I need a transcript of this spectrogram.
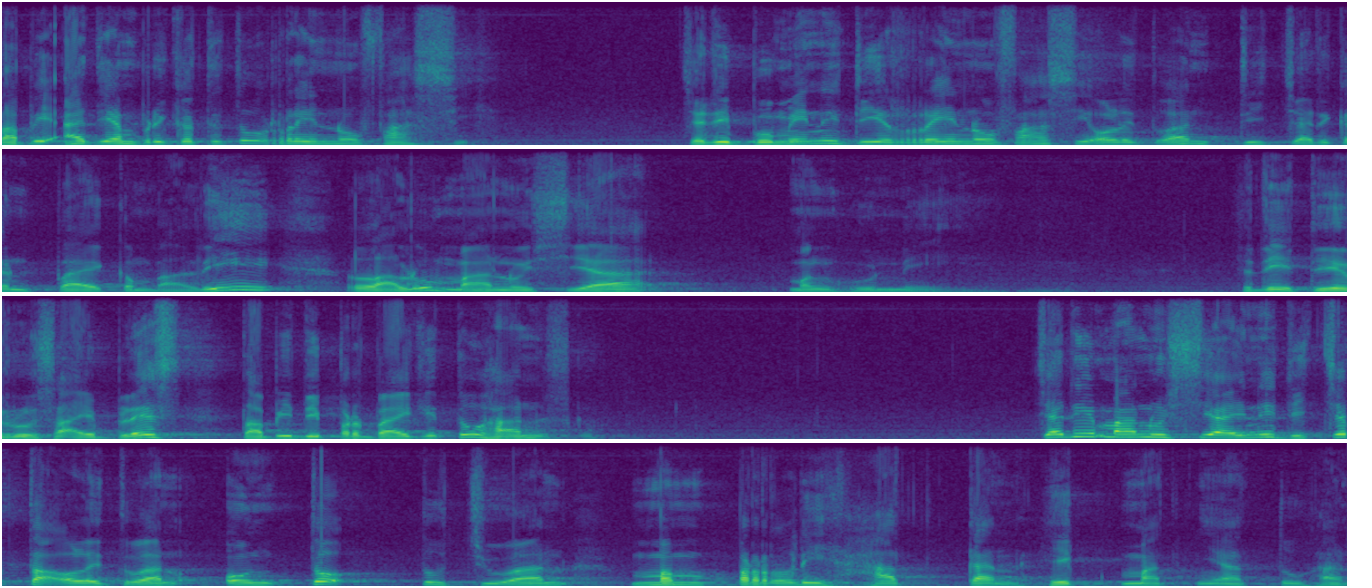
Tapi ayat yang berikut itu renovasi. Jadi bumi ini direnovasi oleh Tuhan, dijadikan baik kembali, lalu manusia menghuni. Jadi dirusak iblis, tapi diperbaiki Tuhan. Jadi manusia ini dicipta oleh Tuhan untuk tujuan memperlihatkan hikmatnya Tuhan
